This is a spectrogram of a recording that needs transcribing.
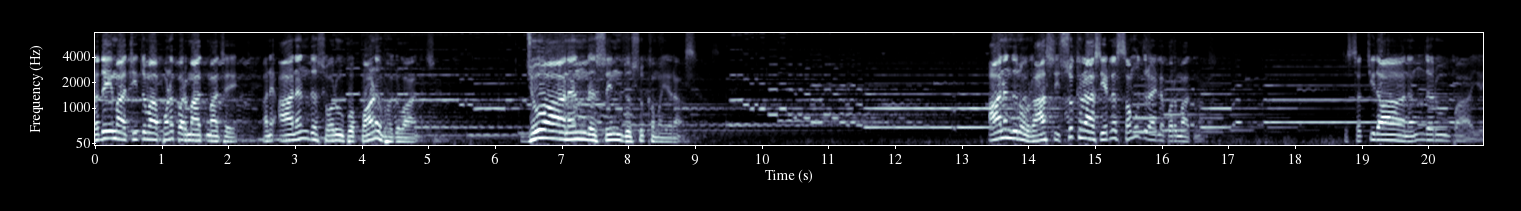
હૃદયમાં, ચિત્તમાં પણ પરમાત્મા છે અને આનંદ સ્વરૂપ પણ ભગવાન છે. જો આનંદ સિંધુ સુખમય રાસ. આનંદનો રાશિ, સુખ રાશિ એટલે સમુદ્ર એટલે પરમાત્મા. તો સચ્ચિદાનંદ રૂપાય.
